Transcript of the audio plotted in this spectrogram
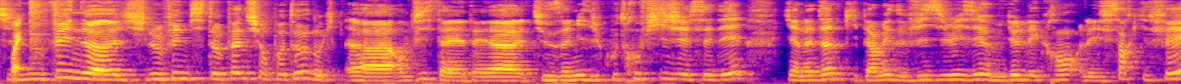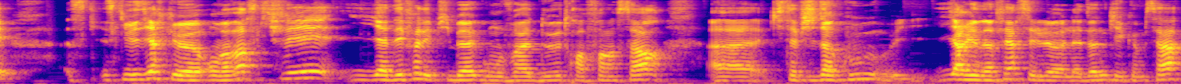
tu, nous fais une, tu nous fais une petite open sur Poto. Donc, en plus, tu nous as mis du coup Trophy GCD, qui est un add-on qui permet de visualiser au milieu de l'écran les sorts qu'il fait. Ce qui veut dire qu'on va voir ce qu'il fait. Il y a des fois des petits bugs où on voit deux, trois fois un sort euh, qui s'affiche d'un coup. Il n'y a rien à faire, c'est la donne qui est comme ça.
